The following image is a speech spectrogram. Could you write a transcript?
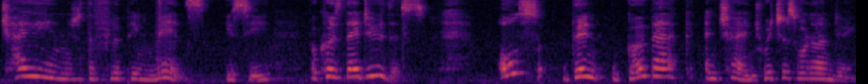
change the flipping meds, you see, because they do this. Also, then go back and change, which is what I'm doing.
